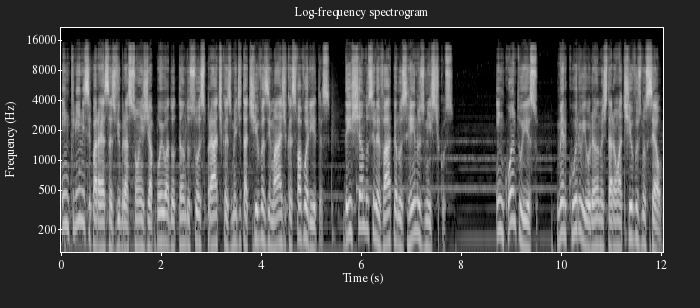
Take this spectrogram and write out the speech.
Incline-se para essas vibrações de apoio adotando suas práticas meditativas e mágicas favoritas, deixando-se levar pelos reinos místicos. Enquanto isso, Mercúrio e Urano estarão ativos no céu,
